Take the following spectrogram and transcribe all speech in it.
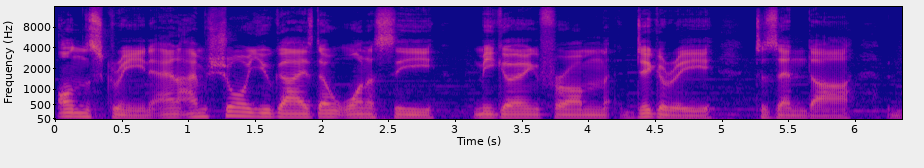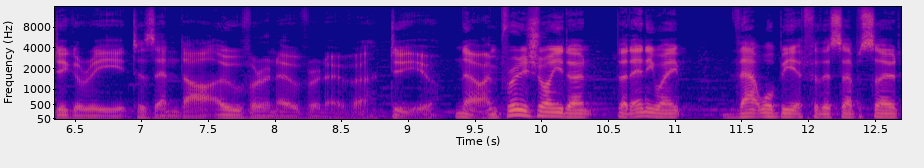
on screen, and I'm sure you guys don't want to see me going from Diggory to Zendar, Diggory to Zendar over and over and over, do you? No, I'm pretty sure you don't, but anyway, that will be it for this episode.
